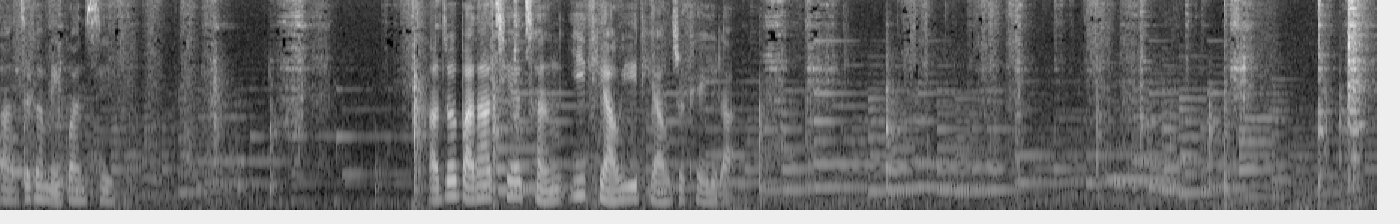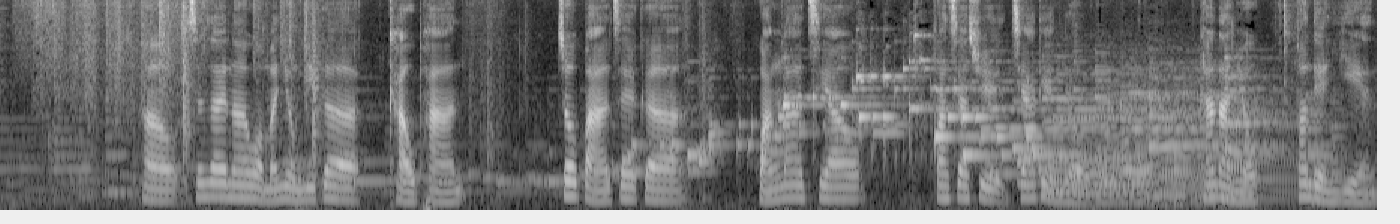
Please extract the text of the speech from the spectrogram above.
啊，这个没关系。啊，就把它切成一条一条就可以了。好，现在呢，我们用一个烤盘，就把这个黄辣椒放下去，加点油，橄榄油，放点盐，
